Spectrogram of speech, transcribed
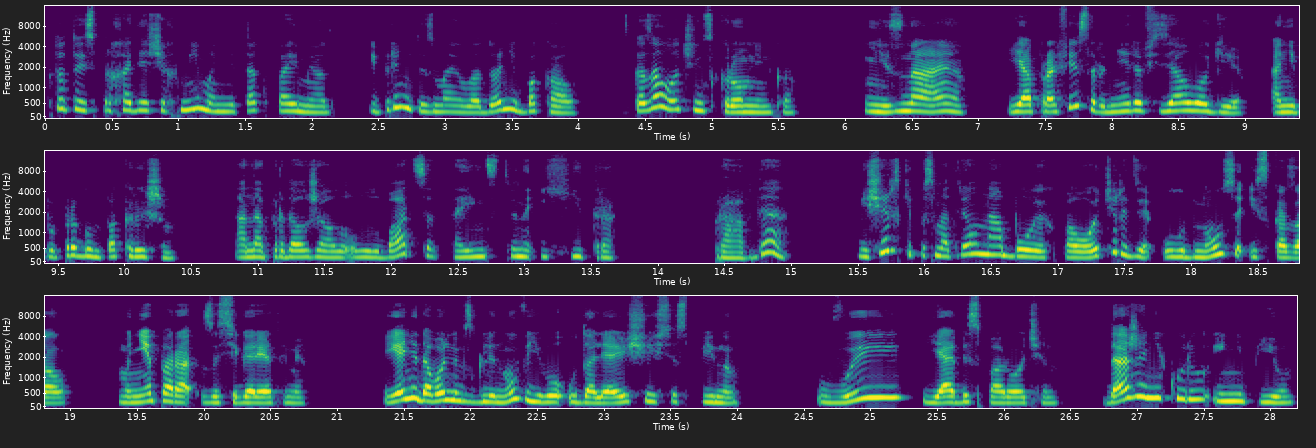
Кто-то из проходящих мимо не так поймет и примет из моей ладони бокал. Сказал очень скромненько. «Не знаю. Я профессор нейрофизиологии, а не попрыгун по крышам». Она продолжала улыбаться таинственно и хитро. Правда? Мещерский посмотрел на обоих по очереди, улыбнулся и сказал, «Мне пора за сигаретами». Я недовольно взглянул в его удаляющуюся спину. Увы, я беспорочен. Даже не курю и не пью.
